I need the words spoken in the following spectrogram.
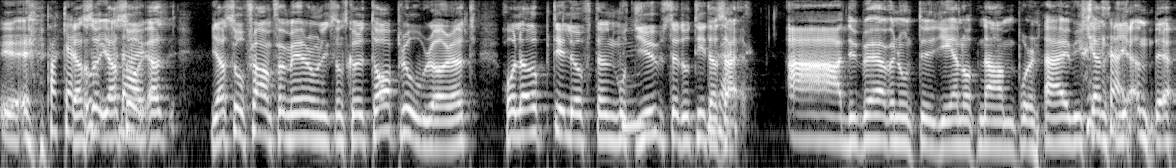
Eh, packar jag, så, upp jag, det så, här? jag, jag såg framför mig hur de liksom skulle ta provröret, hålla upp det i luften mot ljuset och titta så här. Mm. Exakt. Ah, du behöver nog inte ge något namn på den här. Vi känner Exakt. igen det.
